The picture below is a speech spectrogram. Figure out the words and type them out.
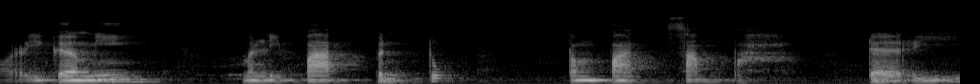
Origami melipat bentuk tempat sampah dari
